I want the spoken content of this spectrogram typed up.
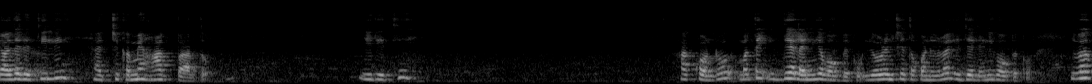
ಯಾವುದೇ ರೀತಿಲಿ ಹೆಚ್ಚು ಕಮ್ಮಿ ಹಾಕಬಾರ್ದು. ಈ ರೀತಿ ಹಾಕ್ಕೊಂಡು, ಮತ್ತು ಇದೇ ಲೈನಿಗೆ ಹೋಗಬೇಕು. ಏಳು ಇಂಚಿಗೆ ತೊಗೊಂಡಿವಲ್ಲ, ಇದೇ ಲೈನಿಗೆ ಹೋಗಬೇಕು. ಇವಾಗ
